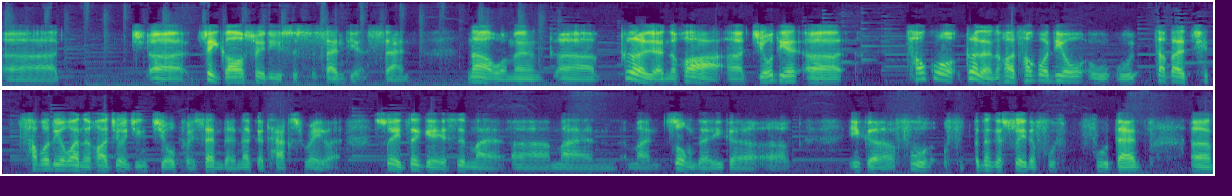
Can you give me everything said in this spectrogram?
呃。呃，最高税率是十三点三，那我们呃个人的话，呃九点呃超过个人的话，超过六五五大概七差不多六万的话，就已经九 percent 的那个 tax rate 了，所以这个也是蛮呃蛮蛮重的一个呃一个负那个税的负负担，呃，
